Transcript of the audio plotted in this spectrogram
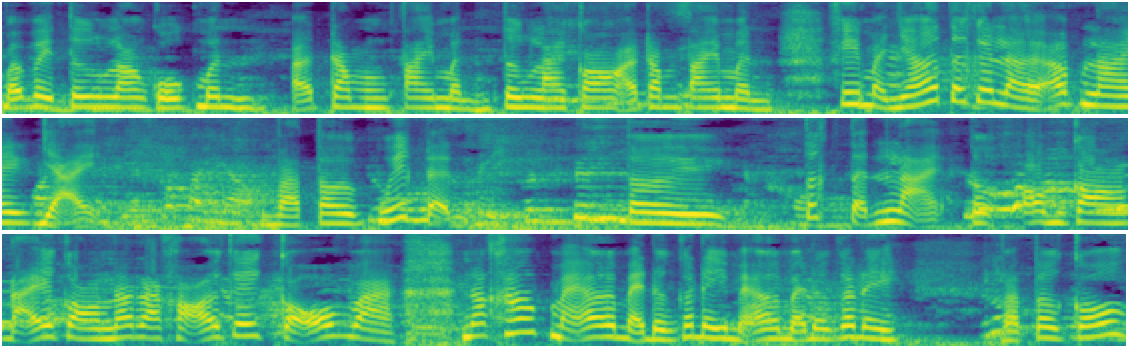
Bởi vì tương lai của mình ở trong tay mình tương lai con ở trong tay mình. Khi mà nhớ tới cái lời offline dạy và tôi quyết định tôi tức tỉnh lại tôi ôm con đẩy con nó ra khỏi cái cổ và nó khóc mẹ ơi mẹ đừng có đi mẹ ơi mẹ đừng có đi. Và tôi cố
